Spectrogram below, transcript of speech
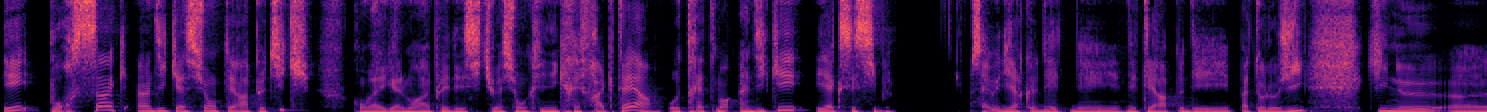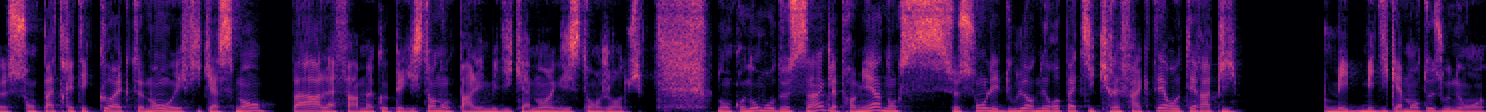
Et pour cinq indications thérapeutiques, qu'on va également appeler des situations cliniques réfractaires au traitement indiqué et accessible. Ça veut dire que des, des, des pathologies qui ne euh, sont pas traitées correctement ou efficacement par la pharmacopée existante, donc par les médicaments existants aujourd'hui. Donc au nombre de cinq, la première, donc, ce sont les douleurs neuropathiques réfractaires aux thérapies, médicamenteuses ou non. Hein.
